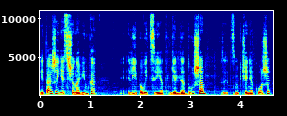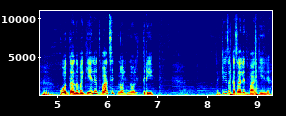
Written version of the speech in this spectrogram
И также есть еще новинка липовый цвет. Гель для душа, смягчение кожи. Код данного геля 20003. Таких заказали два геля.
